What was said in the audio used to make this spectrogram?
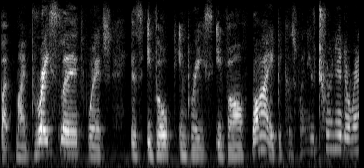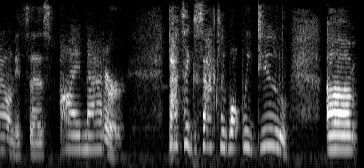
but my bracelet, which is Evoke, Embrace, Evolve. Why? Because when you turn it around, it says, I matter. That's exactly what we do. Um,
